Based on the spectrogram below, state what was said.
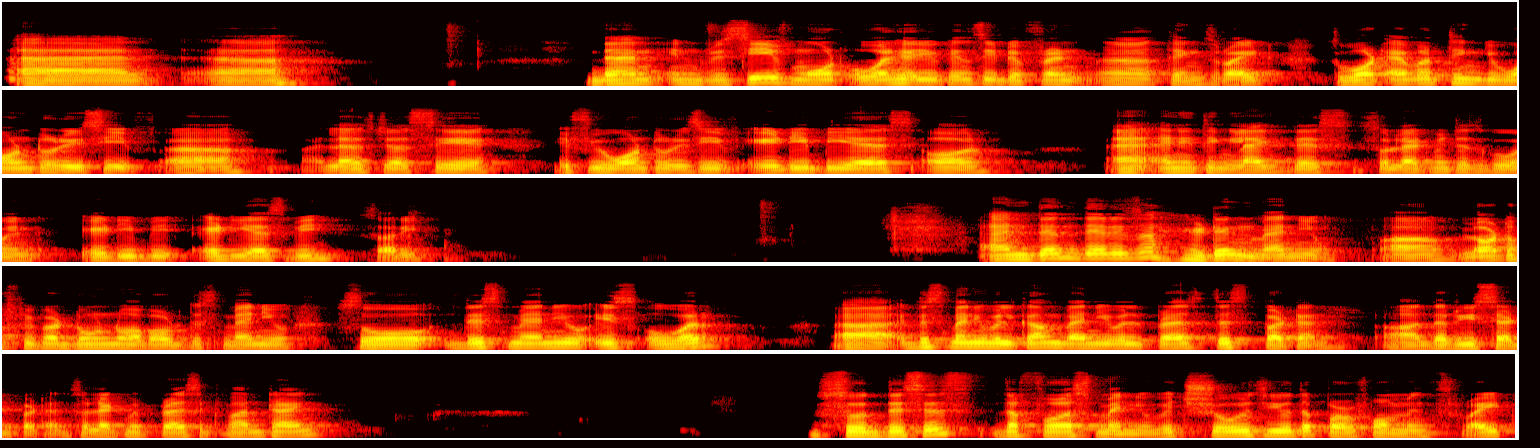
And uh, then in receive mode over here you can see different uh, things right? So whatever thing you want to receive uh, let's just say if you want to receive ADBS or anything like this. So let me just go in ADB ADSB sorry and then there is a hidden menu. A uh, lot of people don't know about this menu. So this menu is over. Uh, this menu will come when you will press this button uh, the reset button. So let me press it one time. So this is the first menu which shows you the performance right?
